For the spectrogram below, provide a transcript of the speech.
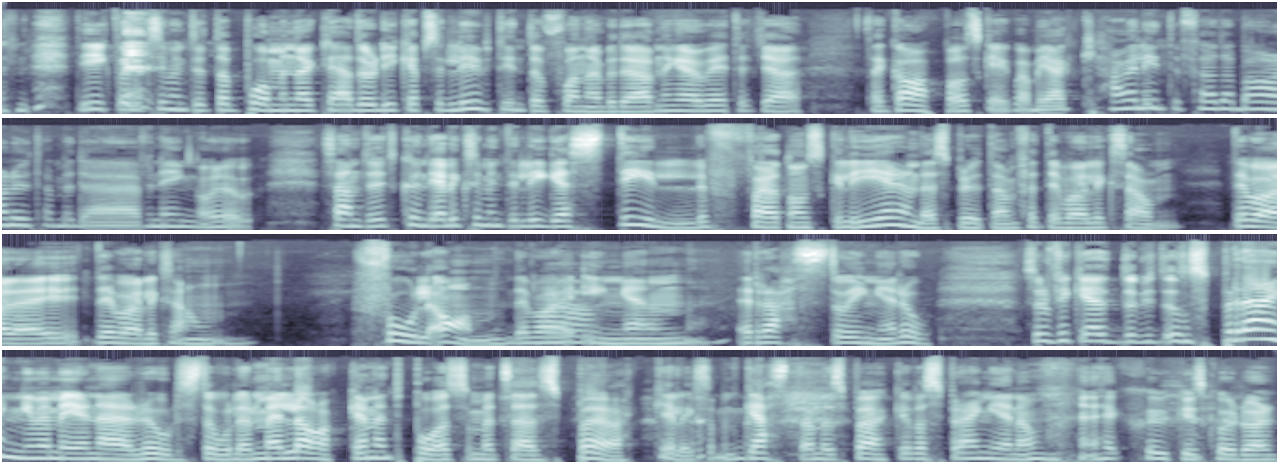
det gick väl liksom inte att ta på mig några kläder och det gick absolut inte att få några bedövningar. Och vet att jag så gapade och skrek, men jag kan väl inte föda barn utan bedövning. Och då, samtidigt kunde jag liksom inte ligga still för att de skulle ge den där sprutan, för att det var liksom, det var, det var liksom full on. Det var Ja. ingen rast och ingen ro. Så då fick jag, de sprang med mig i den här rullstolen med lakanet på som ett så spöke, liksom, ett gastande spöke. Jag sprang genom sjukhuskorridoren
